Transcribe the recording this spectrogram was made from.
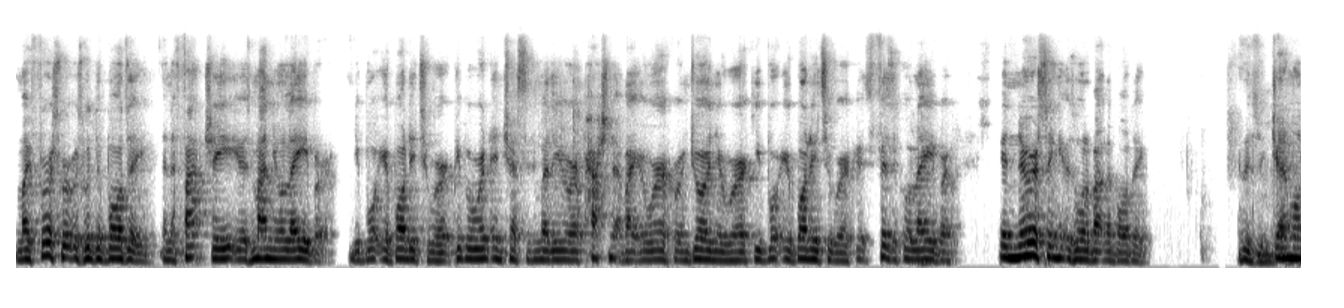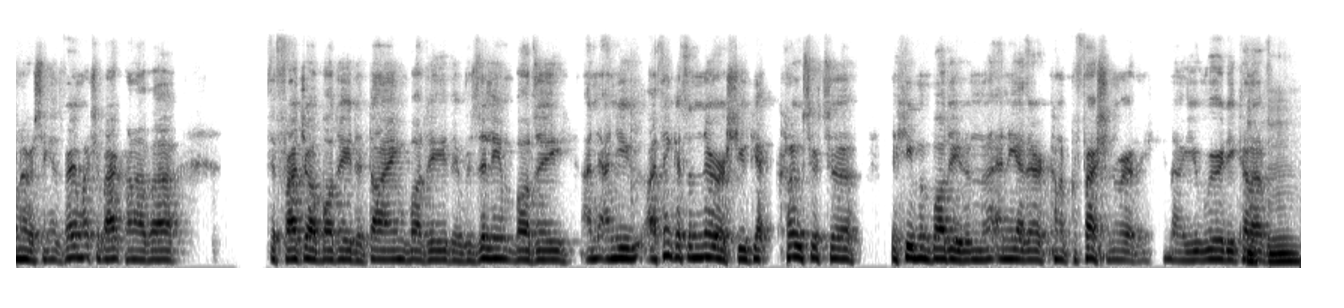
my first work was with the body in a factory. It was manual labor. You brought your body to work. People weren't interested in whether you were passionate about your work or enjoying your work. You brought your body to work. It's physical labor. In nursing, it was all about the body. It was mm. general nursing. It's very much about kind of uh, the fragile body, the dying body, the resilient body. And, and you, I think as a nurse, you get closer to the human body than any other kind of profession, really. You know, you really kind mm-hmm. of,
